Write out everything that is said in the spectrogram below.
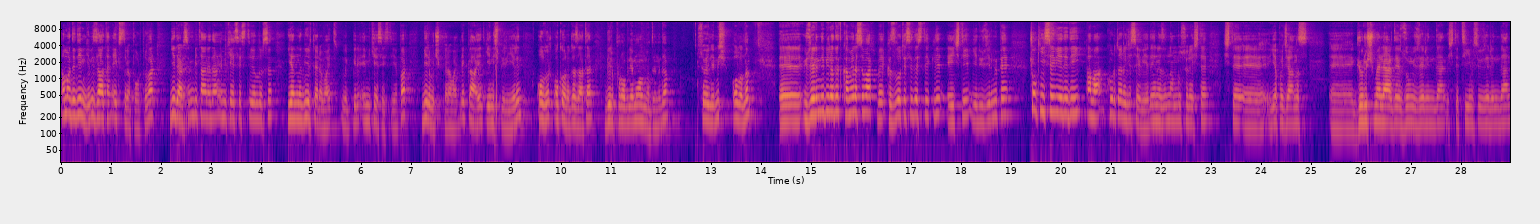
Ama dediğim gibi zaten ekstra portu var. Gidersin bir tane daha M.2 SSD alırsın. Yanına 1 TB'lık bir M.2 SSD yapar. 1.5 TB'lık gayet geniş bir yerin olur. O konuda zaten bir problem olmadığını da söylemiş olalım. Ee, üzerinde bir adet kamerası var ve kızılötesi destekli HD 720p. Çok iyi seviyede değil ama kurtarıcı seviyede. En azından bu süreçte işte e, yapacağınız e, görüşmelerde Zoom üzerinden, işte Teams üzerinden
